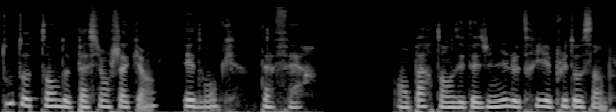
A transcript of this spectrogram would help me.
tout autant de passion chacun, et donc d'affaires. En partant aux États-Unis, le tri est plutôt simple.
